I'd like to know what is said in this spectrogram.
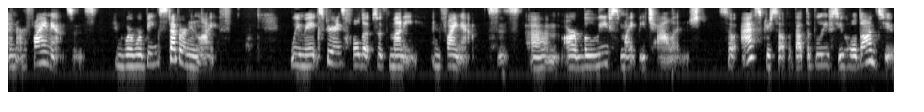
and our finances and where we're being stubborn in life. We may experience holdups with money and finances. Um, our beliefs might be challenged. So ask yourself about the beliefs you hold on to.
